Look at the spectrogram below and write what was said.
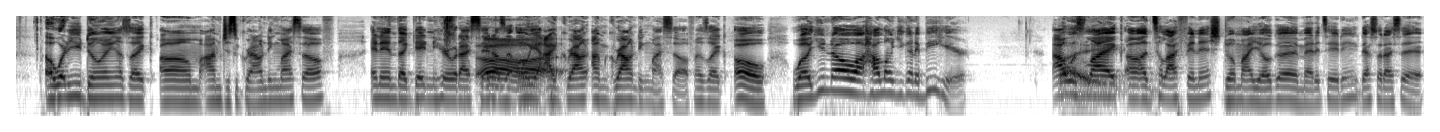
"Oh, what are you doing?" I was like, "Um, I'm just grounding myself." And then like they didn't hear what I said. I was like, "Oh yeah, I ground. I'm grounding myself." I was like, "Oh, well, you know uh, how long you gonna be here?" I was Like- uh, "Until I finish doing my yoga and meditating." That's what I said.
